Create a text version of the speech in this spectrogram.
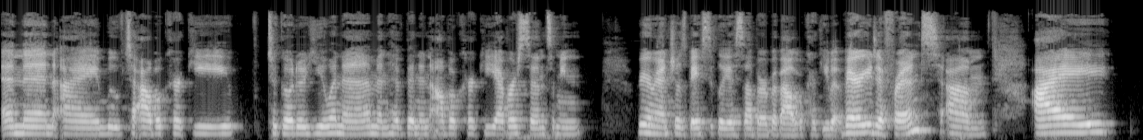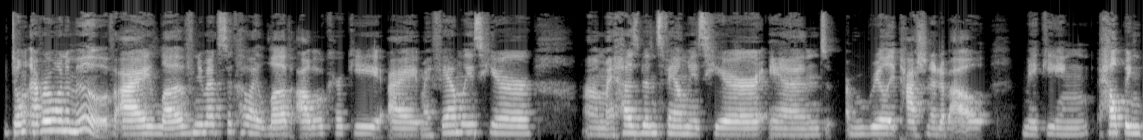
and then I moved to Albuquerque to go to UNM and have been in Albuquerque ever since. I mean, Rio Rancho is basically a suburb of Albuquerque, but very different. Um, I don't ever want to move. I love New Mexico. I love Albuquerque. I, my family's here. Um, my husband's family is here, and I'm really passionate about making, helping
